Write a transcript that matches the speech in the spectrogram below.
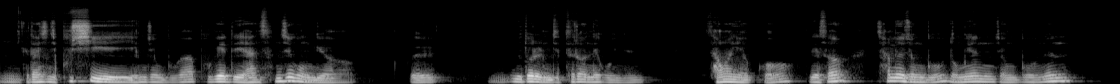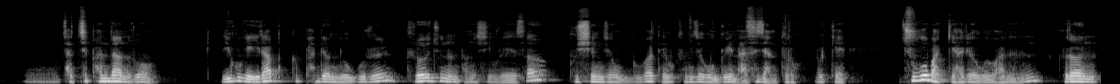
음, 그 당시 이제 부시 행정부가 북에 대한 선제 공격을 음, 의도를 이제 드러내고 있는 상황이었고 그래서 참여정부, 노무현 정부는 어, 자체 판단으로 미국의 일합급 파병 요구를 들어주는 방식으로 해서 부시 행정부가 대북 선제 공격에 나서지 않도록 이렇게 주고받게 하려고 하는 그런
